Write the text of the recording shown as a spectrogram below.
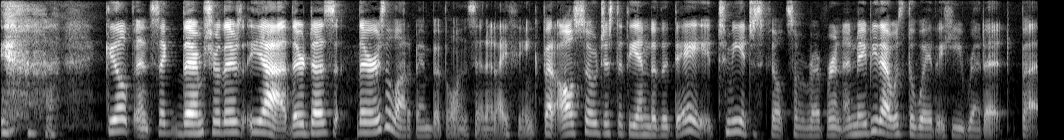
guilt and it's like i'm sure there's yeah there does there is a lot of ambivalence in it i think but also just at the end of the day to me it just felt so reverent and maybe that was the way that he read it but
